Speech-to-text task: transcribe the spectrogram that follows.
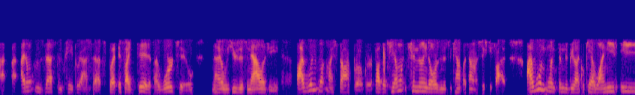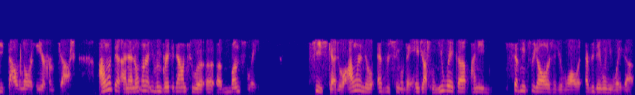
I I don't invest in paper assets, but if I did, if I were to, and I always use this analogy, I wouldn't want my stockbroker if I was like, hey, I want ten million dollars in this account by the time I'm 65. I wouldn't want them to be like, okay, well, I need eighty thousand dollars a year from Josh. I want that, and I don't want to even break it down to a, a, a monthly fee schedule. I want to know every single day. Hey, Josh, when you wake up, I need seventy-three dollars in your wallet every day when you wake up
